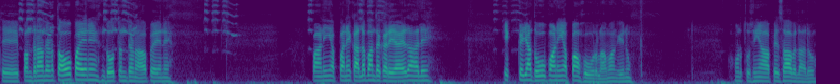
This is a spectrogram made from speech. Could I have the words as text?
ਤੇ 15 ਦਿਨ ਤਾਂ ਉਹ ਪਏ ਨੇ, ਦੋ ਤਿੰਨ ਦਿਨ ਆ ਪਏ ਨੇ। ਪਾਣੀ ਆਪਾਂ ਨੇ ਕੱਲ ਬੰਦ ਕਰਿਆ ਇਹਦਾ ਹਲੇ। ਇੱਕ ਜਾਂ ਦੋ ਪਾਣੀ ਆਪਾਂ ਹੋਰ ਲਾਵਾਂਗੇ ਇਹਨੂੰ। ਹੁਣ ਤੁਸੀਂ ਆਪੇ ਹਿਸਾਬ ਲਾ ਲਓ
